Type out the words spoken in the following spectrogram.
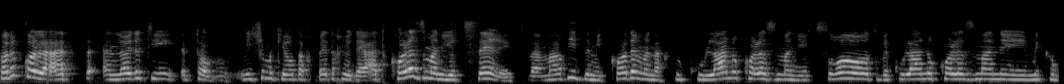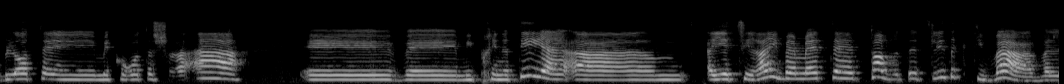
קודם כל, את, אני לא יודעת, טוב, מי שמכיר אותך בטח יודע, את כל הזמן יוצרת, ואמרתי את זה מקודם, אנחנו כולנו כל הזמן יוצרות, וכולנו כל הזמן אה, מקבלות אה, מקורות השראה, אה, ומבחינתי ה, ה, היצירה היא באמת, טוב, אצלי זה כתיבה, אבל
